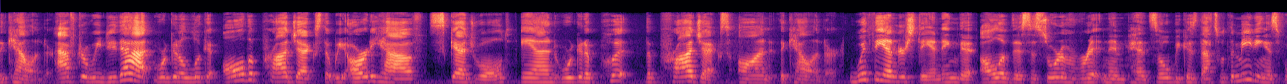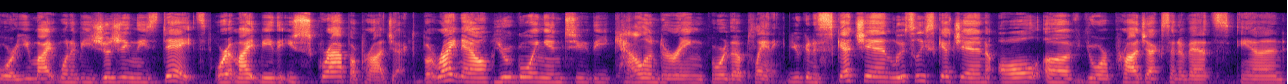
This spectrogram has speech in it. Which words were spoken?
the calendar. After we do that, we're going to look at all the projects that we already have scheduled and we're going to put the projects on the calendar with the understanding that all of this is sort of written in pencil because that's what the meeting is for. You might want to be judging these dates or it might be that you scrap a project. But right now you're going into the calendaring or the planning. You're going to sketch in, loosely sketch in all of your projects and events and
